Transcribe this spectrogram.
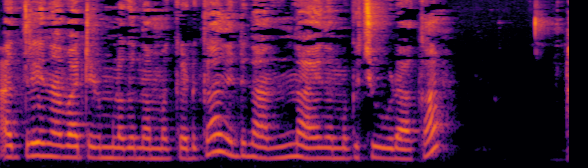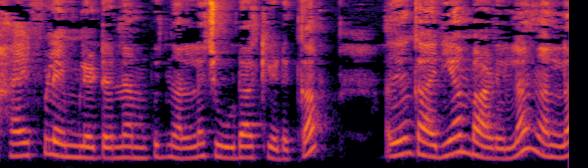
അത്രയും വറ്റൽ മുളക് നമുക്ക് എടുക്കാം. എന്നിട്ട് നന്നായി നമുക്ക് ചൂടാക്കാം. ഹൈ ഫ്ലെയിമിലിട്ട് തന്നെ നമുക്ക് നല്ല ചൂടാക്കി എടുക്കാം. അധികം കരിയാൻ പാടില്ല. നല്ല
